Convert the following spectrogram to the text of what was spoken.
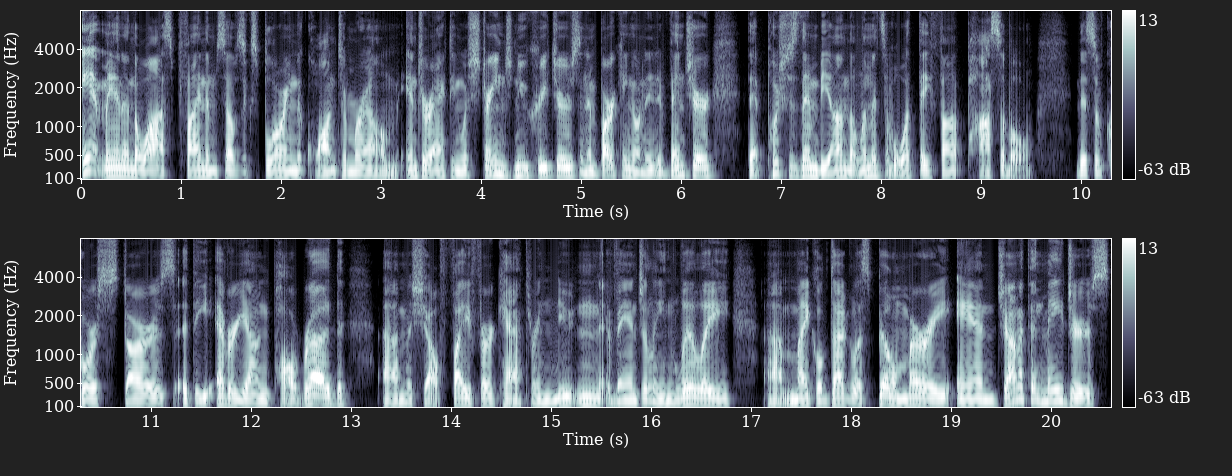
Ant Man and the Wasp find themselves exploring the quantum realm, interacting with strange new creatures, and embarking on an adventure that pushes them beyond the limits of what they thought possible. This, of course, stars the ever young Paul Rudd, uh, Michelle Pfeiffer, Kathryn Newton, Evangeline Lilly, uh, Michael Douglas, Bill Murray, and Jonathan Majors,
